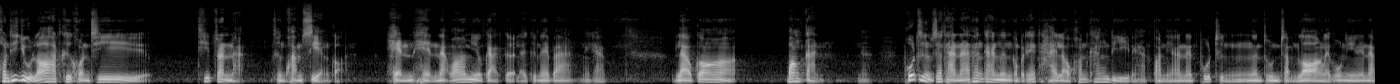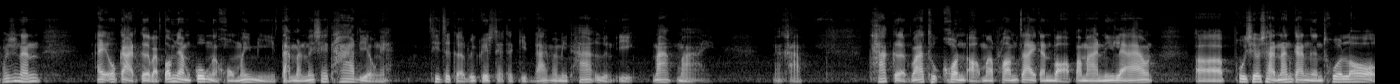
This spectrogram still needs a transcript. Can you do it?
คนที่อยู่รอดคือคนที่ที่ตระหนักถึงความเสี่ยงก่อน เห็นเห็นนะว่ามันมีโอกาสเกิดอะไรขึ้นได้บ้างนะครับ แล้วก็ป้องกันนะพูดถึงสถานะทางการเงินของประเทศไทยเราค่อนข้างดีนะครับ ตอนนี้อันนั้นพูดถึงเงินทุนสำรองอะไรพวกนี้เนี่ยนะเพราะฉะนั้นไอโอกาสเกิดแบบต้มยำกุ้งอะคงไม่มี แต่มันไม่ใช่ท่าเดียวไง ที่จะเกิดวิกฤตเศรษฐกิจได้มันมีท่าอื่นอีกมากมายนะครับถ้าเกิดว่าทุกคนออกมาพร้อมใจกันบอกประมาณนี้แล้ว ผู้เชี่ยวชาญด้านการเงินทั่วโลก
